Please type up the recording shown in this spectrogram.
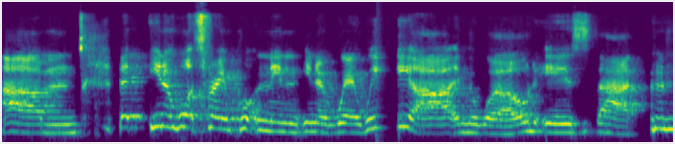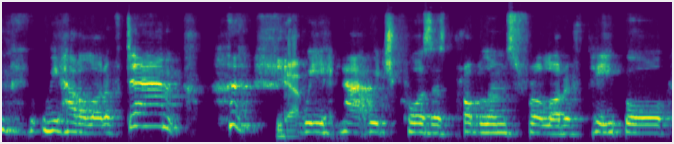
Um, but you know what's very important in you know where we are in the world is that we have a lot of damp. Yeah. we have which causes problems for a lot of people.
